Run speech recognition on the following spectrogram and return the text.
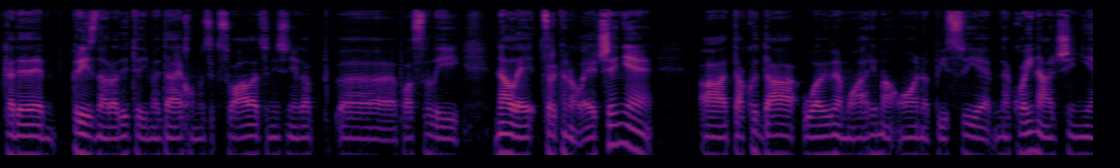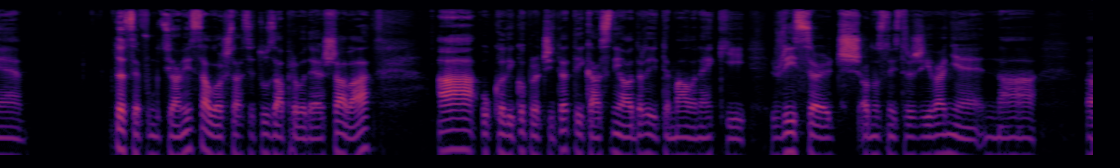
kada je priznao roditeljima da je homoseksualac, oni su njega uh, poslali na le, crkveno lečenje, a, tako da u ovim memoarima on opisuje na koji način je da se funkcionisalo, šta se tu zapravo dešava, a ukoliko pročitate i kasnije odradite malo neki research, odnosno istraživanje na uh,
